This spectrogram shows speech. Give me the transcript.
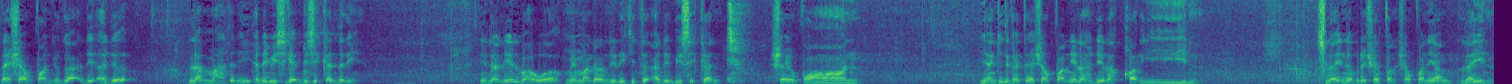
dan syaitan juga dia ada lamah tadi ada bisikan-bisikan tadi. Ini dalil bahawa memang dalam diri kita ada bisikan syaitan. Yang kita kata syaitan ni lah dia lah qarin. Selain daripada syaitan-syaitan yang lain.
